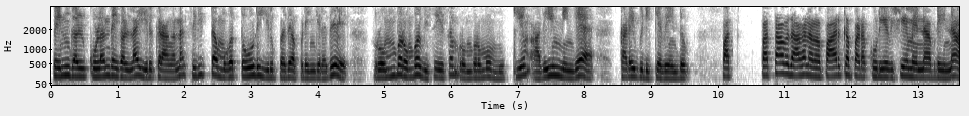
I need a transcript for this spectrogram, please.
பெண்கள் குழந்தைகள்லாம் இருக்கிறாங்கன்னா சிரித்த முகத்தோடு இருப்பது அப்படிங்கிறது ரொம்ப ரொம்ப விசேஷம் ரொம்ப ரொம்ப முக்கியம். அதையும் நீங்க கடைபிடிக்க வேண்டும். பத் பத்தாவதாக நம்ம பார்க்கப்படக்கூடிய விஷயம் என்ன அப்படின்னா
